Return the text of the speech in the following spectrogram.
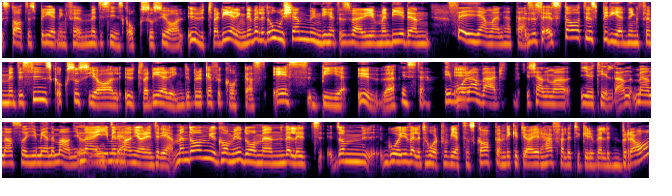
Statens beredning för medicinsk och social utvärdering. Det är en väldigt okänd myndighet i Sverige, men det är den Säg igen vad den hette. Alltså, Statens beredning för medicinsk och social utvärdering. Det brukar förkortas SBU. Just det. I Eh. våran värld känner man ju till den, men alltså gemene man gör Nej, inte gemene det. man gör inte det. Men de ju- kom ju då med en väldigt, de går ju väldigt hårt på vetenskapen, vilket jag i det här fallet tycker är väldigt bra.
